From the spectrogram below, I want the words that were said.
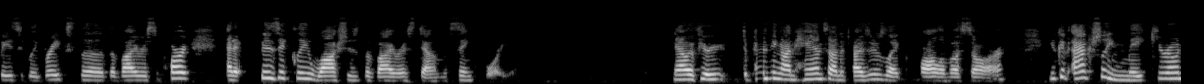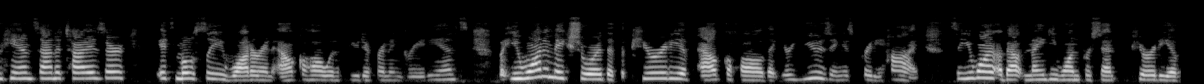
basically breaks the, the virus apart and it physically washes the virus down the sink for you. Now, if you're depending on hand sanitizers like all of us are, you can actually make your own hand sanitizer it's mostly water and alcohol with a few different ingredients, but you want to make sure that the purity of alcohol that you're using is pretty high. So you want about 91% purity of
